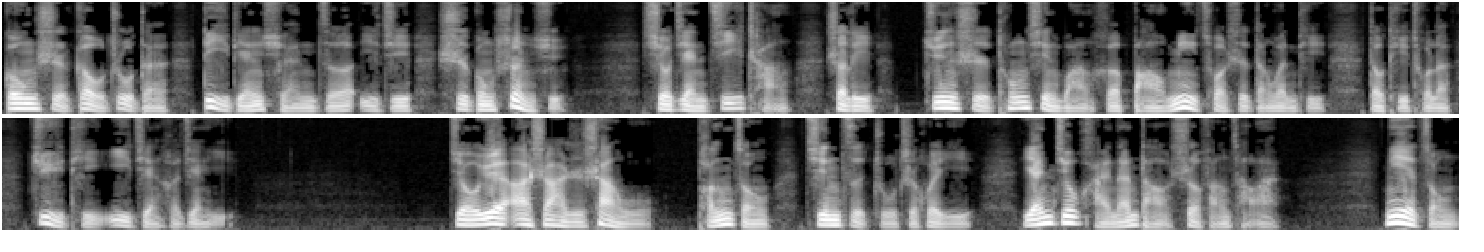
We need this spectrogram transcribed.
工事构筑的地点选择以及施工顺序、修建机场、设立军事通信网和保密措施等问题，都提出了具体意见和建议。九月二十二日上午，彭总亲自主持会议。研究海南岛设防草案，聂总、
